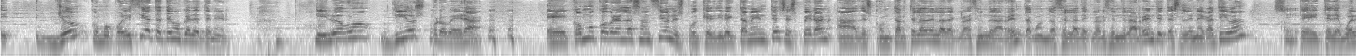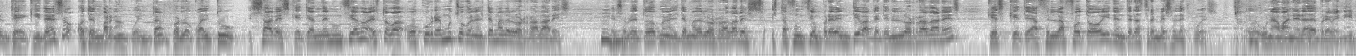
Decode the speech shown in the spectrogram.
Y yo, como policía, te tengo que detener. Y luego Dios proveerá. Eh, ¿Cómo cobran las sanciones? Porque directamente se esperan a descontártela de la declaración de la renta. Cuando haces la declaración de la renta y te sale negativa, te, te devuelven, te quitan eso o te embargan cuenta. Por lo cual tú sabes que te han denunciado. Esto va- ocurre mucho con el tema de los radares. Eh, sobre todo con el tema de los radares, esta función preventiva que tienen los radares, que es que te hacen la foto hoy y te enteras tres meses después. Eh, Una manera de prevenir.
